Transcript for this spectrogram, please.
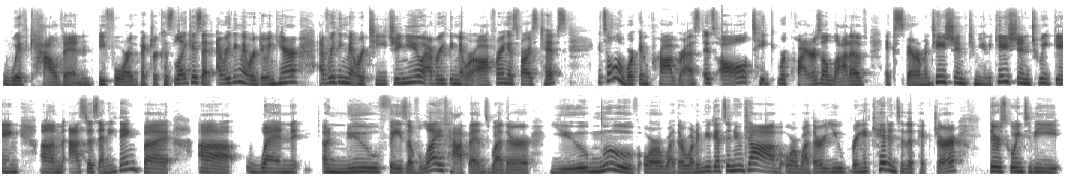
with Calvin before the picture. Because, like I said, everything that we're doing here, everything that we're teaching you, everything that we're offering as far as tips, it's all a work in progress. It's all take requires a lot of experimentation, communication, tweaking, um, as does anything. But uh, when a new phase of life happens, whether you move or whether one of you gets a new job or whether you bring a kid into the picture, there's going to be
